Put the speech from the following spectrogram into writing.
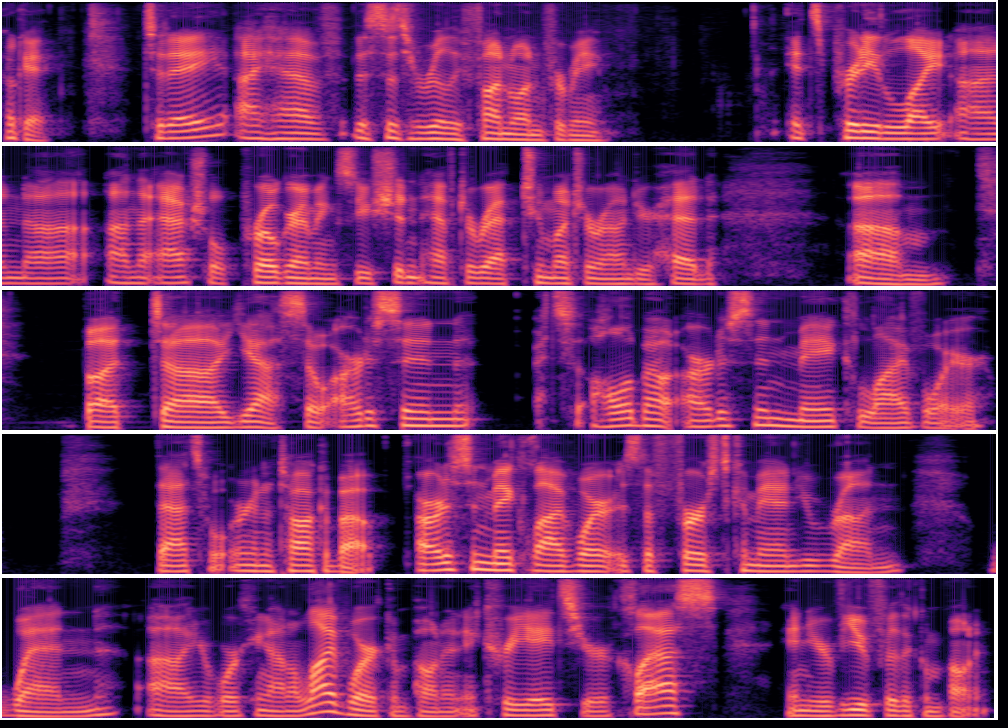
Okay, today I have this is a really fun one for me. It's pretty light on uh, on the actual programming, so you shouldn't have to wrap too much around your head. Um, but uh, yeah, so Artisan, it's all about Artisan Make Livewire. That's what we're going to talk about. Artisan Make Livewire is the first command you run when uh, you're working on a Livewire component. It creates your class and your view for the component.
